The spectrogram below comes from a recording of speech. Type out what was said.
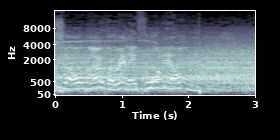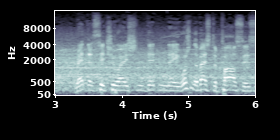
is uh, all but over, really. 4-0. Read the situation, didn't he? Wasn't the best of passes.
